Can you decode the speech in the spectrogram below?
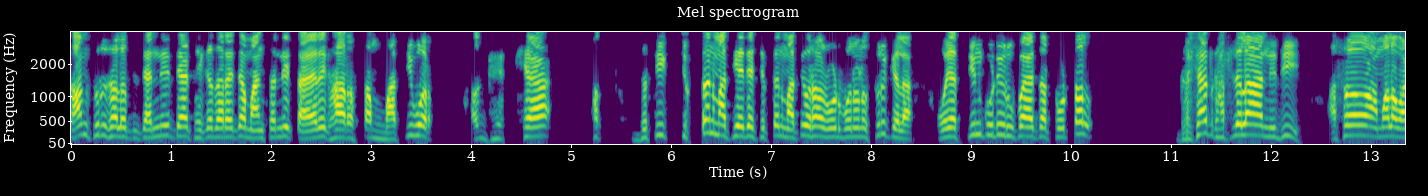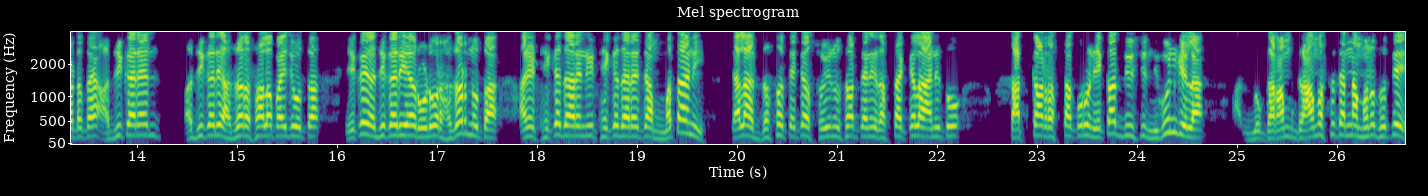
काम सुरू झालं तर त्यांनी त्या ठेकेदाराच्या माणसांनी डायरेक्ट हा रस्ता मातीवर अख्ख्या फक्त ती चिक्कन माती आहे त्या चिक्कन मातीवर हा रोड बनवणं सुरू केला. व या तीन कोटी रुपयाचा टोटल घशात घातलेला निधी असं आम्हाला वाटत आहे. अधिकाऱ्यां अधिकारी हजर असायला पाहिजे होता. एकही अधिकारी या रोडवर हजर नव्हता. आणि ठेकेदारांनी ठेकेदाराच्या मताने त्याला जसं त्याच्या सोयीनुसार त्यांनी रस्ता केला आणि तो तात्काळ रस्ता करून एकाच दिवशी निघून गेला. ग्राम ग्रामस्थ त्यांना म्हणत होते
